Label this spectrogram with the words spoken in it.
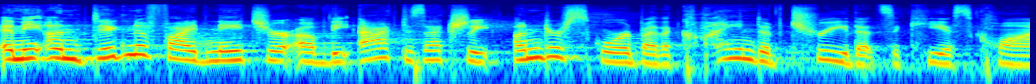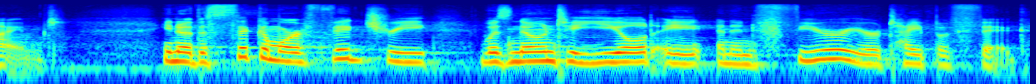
And the undignified nature of the act is actually underscored by the kind of tree that Zacchaeus climbed. You know, the sycamore fig tree was known to yield a, an inferior type of fig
